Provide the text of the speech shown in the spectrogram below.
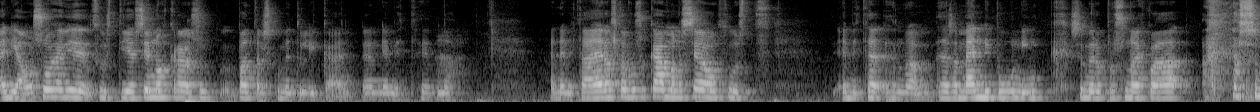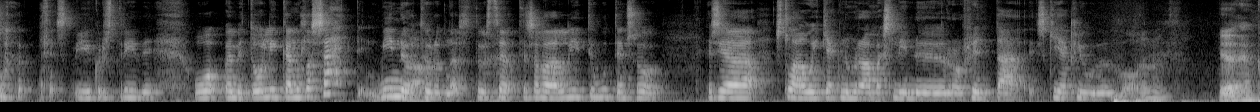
en já og svo hef ég þú veist ég hef séð nokkra bandarísku myndu líka en, en einmitt hérna en einmitt það er alltaf rosa gaman að sjá þú veist einmitt þe- þessa menn í búning sem eru bara svona eitthvað svona í einhverju stríði og einmitt og líka náttúrulega settin þú veist til þess að það líti út eins og þessi að slá í gegnum rafmagnslínur og hrinda skíakljúfum og Einmitt. Ég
